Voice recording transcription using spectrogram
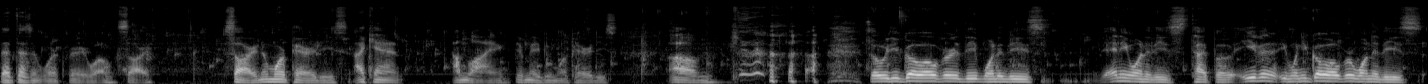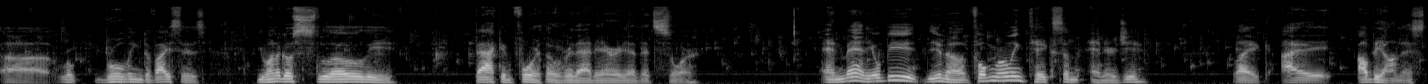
That doesn't work very well. Sorry. Sorry, no more parodies. I can't. I'm lying. There may be more parodies. Um, so when you go over the one of these, any one of these type of, even when you go over one of these uh, ro- rolling devices, you want to go slowly back and forth over that area that's sore. And man, you'll be, you know, foam rolling takes some energy. Like I, I'll be honest.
